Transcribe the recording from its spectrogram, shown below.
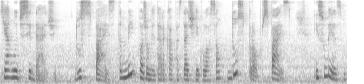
que a ludicidade dos pais também pode aumentar a capacidade de regulação dos próprios pais? Isso mesmo.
